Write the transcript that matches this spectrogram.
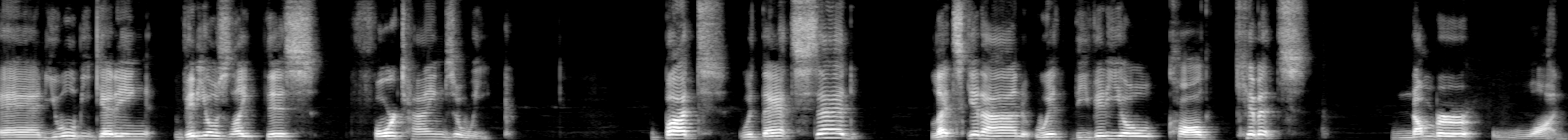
And you will be getting videos like this four times a week. But with that said, let's get on with the video called Kibbutz number one.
